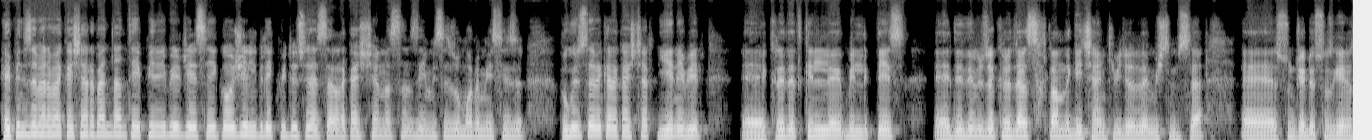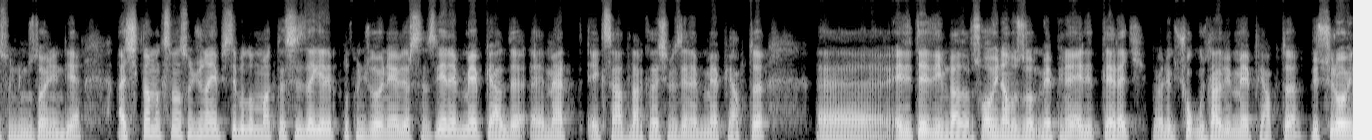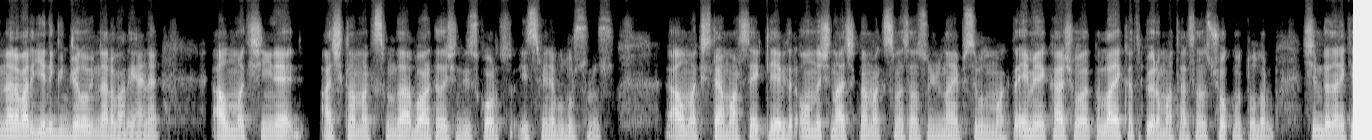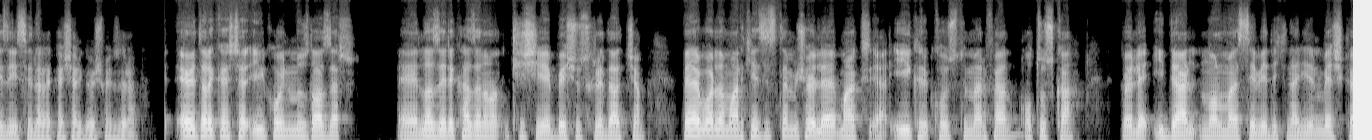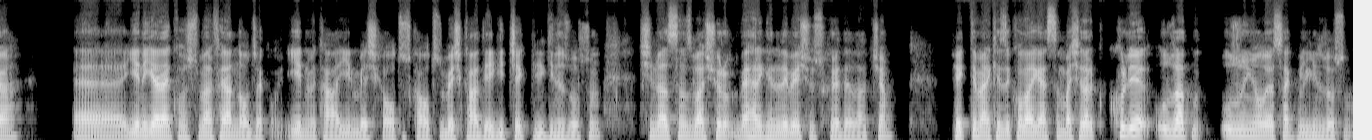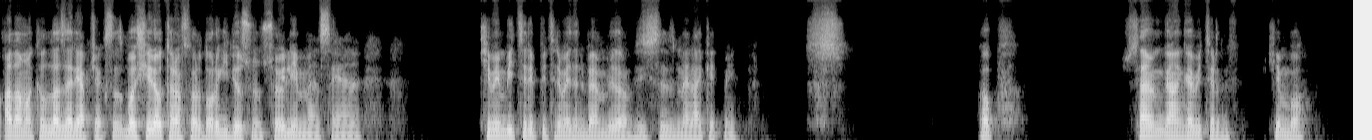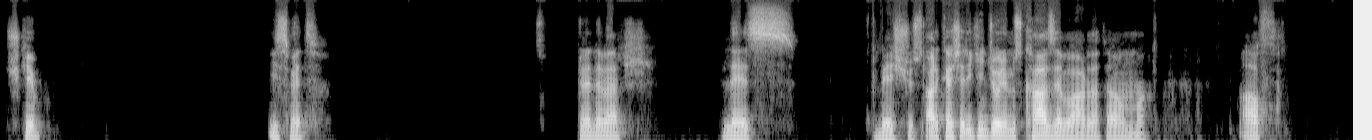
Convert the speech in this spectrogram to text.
Hepinize merhaba arkadaşlar. Benden tepkili bir CSGO Jailbreak videosu ile sizlerle arkadaşlar nasılsınız iyi misiniz? Umarım iyisinizdir. Bugün sizlerle birlikte arkadaşlar yeni bir e, kredi etkinliğiyle birlikteyiz. E, dediğim üzere krediler sıfırlandı. Geçenki videoda demiştim size. E, sunucu ediyorsunuz gelin sunucumuzda oynayın diye. Açıklama kısmında sunucunun hepsi bulunmakta. Siz de gelip bu sunucuda oynayabilirsiniz. Yeni bir map geldi. E, Mert Eksi adlı arkadaşımız yeni bir map yaptı. E, editlediğim daha doğrusu oyun mapini editleyerek böyle çok güzel bir map yaptı. Bir sürü oyunlar var. Yeni güncel oyunlar var yani. Almak için yine açıklama kısmında bu arkadaşın Discord ismini bulursunuz. Almak isteyen varsa ekleyebilir. Onun dışında açıklama kısmında sunucunun IP'si bulunmakta. Emeğe karşı olarak da like atıp yorum atarsanız çok mutlu olurum. Şimdiden herkese iyi seyirler arkadaşlar. Görüşmek üzere. Evet arkadaşlar ilk oyunumuz lazer. E, lazeri kazanan kişiye 500 kredi atacağım. Beyler bu arada market sistemi şöyle. Max, iyi kostümler falan 30k. Böyle ideal normal seviyedekiler 25k. Ee, yeni gelen kostümler falan da olacak. 20k, 25k, 30k, 35k diye gidecek bilginiz olsun. Şimdi hazırsanız başlıyorum ve herkese de 500 kredi dağıtacağım. Çektim herkese kolay gelsin. Başarılar. Kule uzat uzun yol yasak bilginiz olsun. Adam akıllı lazer yapacaksınız. Boş yere o taraflara doğru gidiyorsunuz. Söyleyeyim ben size yani. Kimin bitirip bitirmediğini ben biliyorum. Hiç siz merak etmeyin. Hop. Sen kanka bitirdin. Kim bu? Şu kim? İsmet. Kredi ver. Les 500. Arkadaşlar ikinci oyunumuz Kaze bu arada tamam mı? Af.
